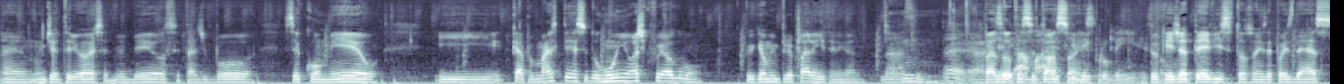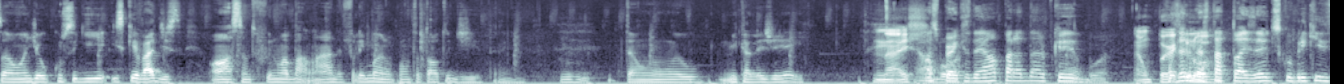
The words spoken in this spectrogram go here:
é, no dia anterior, você bebeu, você tá de boa, você comeu. E, cara, por mais que tenha sido ruim, eu acho que foi algo bom. Porque eu me preparei, tá ligado? Ah, sim. É, é Pras aquele outras situações. Que vem pro bem, Porque é o já teve situações depois dessa onde eu consegui esquivar disso. Ó, Santo, fui numa balada. Eu falei, mano, vamos tatuar outro dia, tá ligado? Uhum. Então eu me calejei aí. Nice. É uma Os boa. perks daí é uma parada da hora, porque É boa. É um perk fazendo minhas novo. tatuagens aí eu descobri que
